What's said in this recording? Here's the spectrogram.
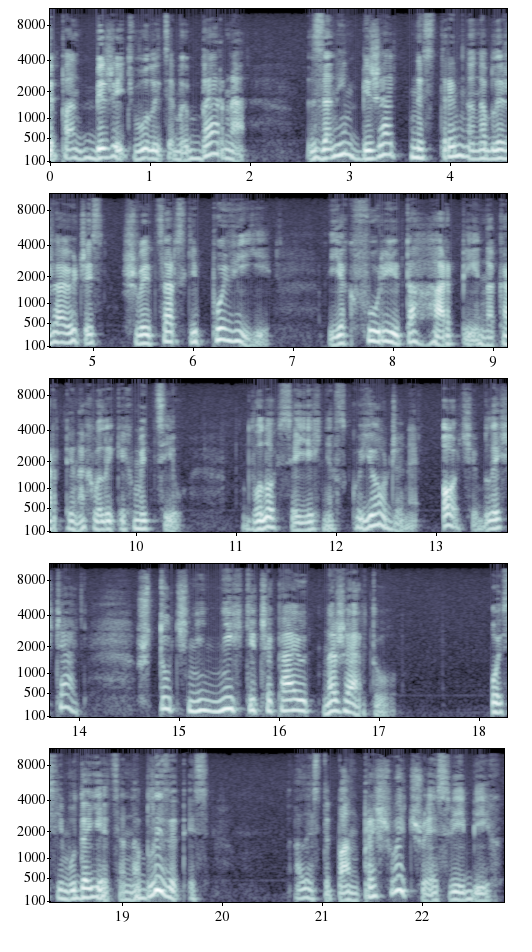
Степан біжить вулицями Берна, за ним біжать, нестримно наближаючись швейцарські повії, як фурії та гарпії на картинах великих митців. Волосся їхнє скуйоджене, очі блищать, штучні нігті чекають на жертву. Ось їм удається наблизитись, але Степан пришвидшує свій біг.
